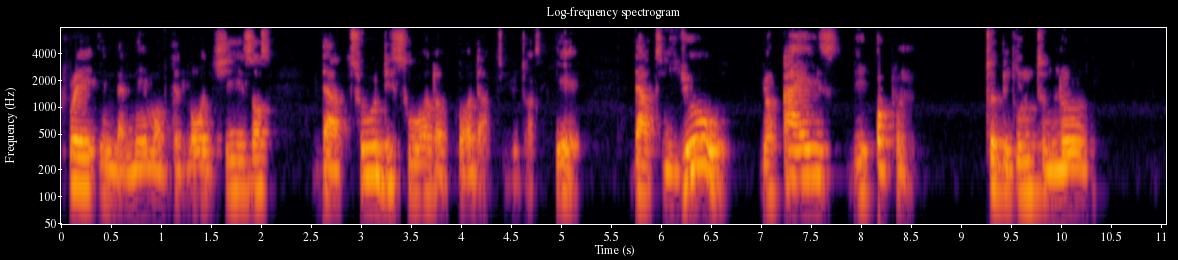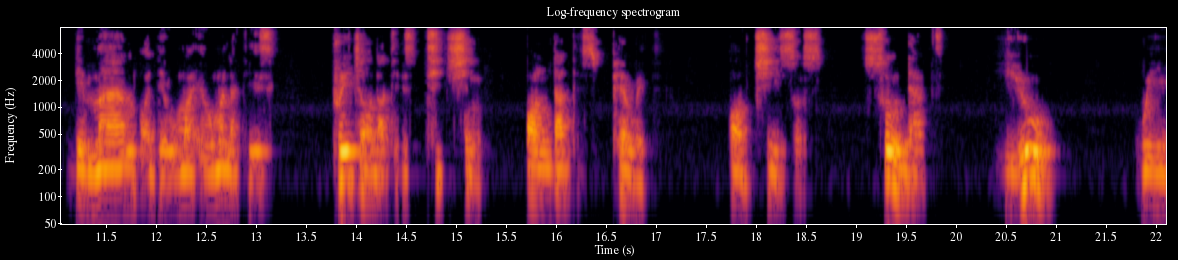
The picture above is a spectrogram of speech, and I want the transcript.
pray in the name of the Lord Jesus that through this word of God that you just hear, that you, your eyes be open to begin to know the man or the woman, a woman that is preacher that is teaching under the spirit of Jesus, so that you will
